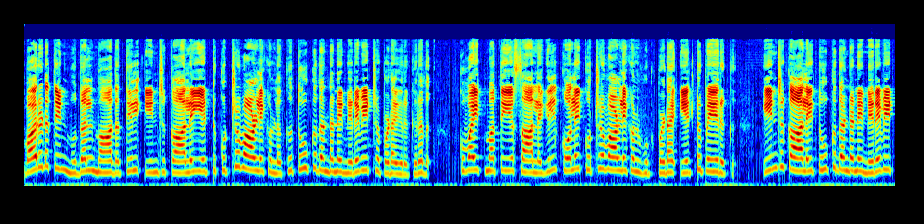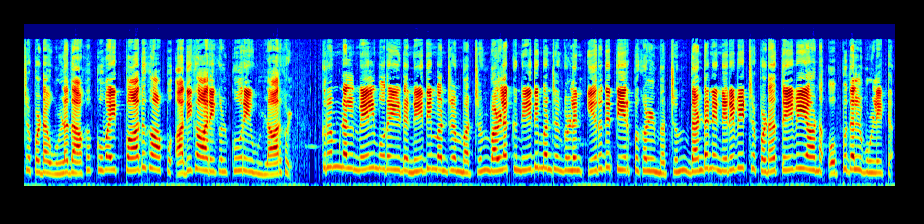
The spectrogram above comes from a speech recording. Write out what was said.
வருடத்தின் முதல் மாதத்தில் இன்று காலை எட்டு குற்றவாளிகளுக்கு தூக்கு தண்டனை நிறைவேற்றப்பட இருக்கிறது. குவைத் மத்திய சாலையில் கொலை குற்றவாளிகள் உட்பட எட்டு பேருக்கு இன்று காலை தூக்கு தண்டனை நிறைவேற்றப்பட உள்ளதாக குவைத் பாதுகாப்பு அதிகாரிகள் கூறியுள்ளார்கள். கிரிமினல் மேல்முறையீடு நீதிமன்றம் மற்றும் வழக்கு நீதிமன்றங்களின் இறுதி தீர்ப்புகள் மற்றும் தண்டனை நிறைவேற்றப்பட தேவையான ஒப்புதல் உள்ளிட்ட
